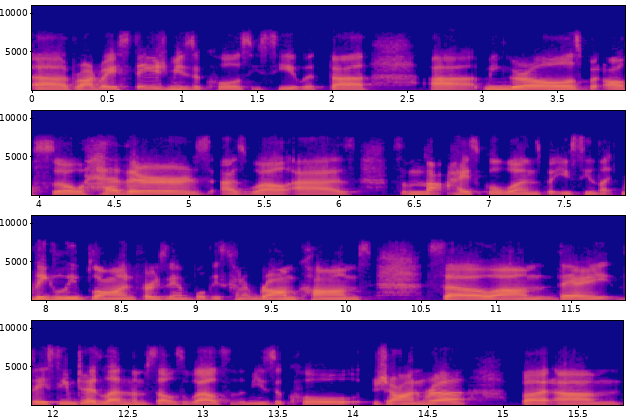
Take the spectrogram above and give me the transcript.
uh, broadway stage musicals. You see it with uh, uh, mean girls but also heathers as well as some not high school ones but you've seen like legally blonde for example these kind of rom-coms. So um, they they seem to lend themselves well to the musical genre but um,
